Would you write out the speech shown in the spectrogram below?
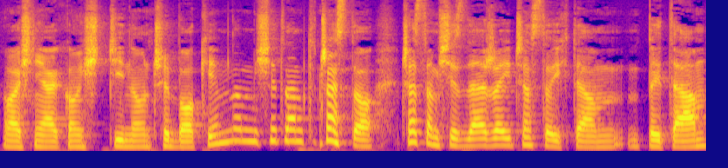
właśnie jakąś ściną czy bokiem? No mi się tam to często, często mi się zdarza i często ich tam pytam.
